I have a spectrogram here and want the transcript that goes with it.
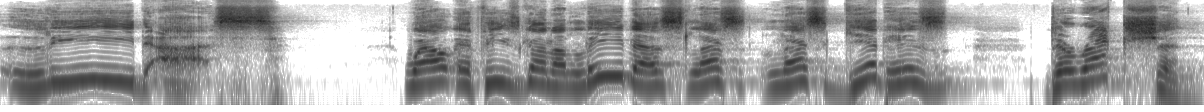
lead us. Well, if he's going to lead us, let's, let's get his direction.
